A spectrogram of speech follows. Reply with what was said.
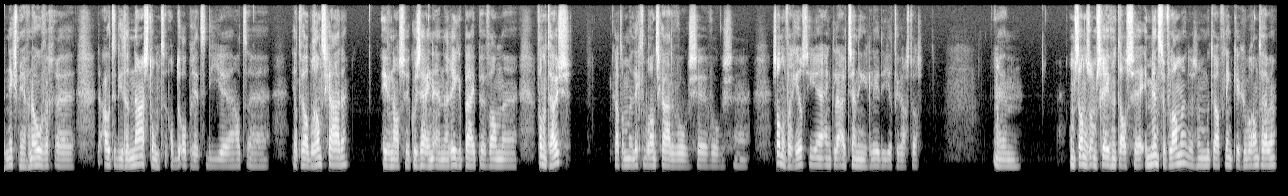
niks meer van over. de auto die ernaast stond op de oprit, die, had, die had wel brandschade. Evenals kozijnen en regenpijpen van, van het huis. Het gaat om lichte brandschade volgens, volgens Sander van Geels, die enkele uitzendingen geleden hier te gast was. Um, omstanders omschreven het als immense vlammen, dus dan moeten we wel flink gebrand hebben.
